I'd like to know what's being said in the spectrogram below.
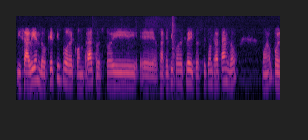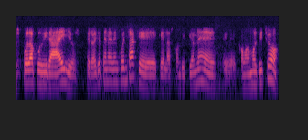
y sabiendo qué tipo de contrato estoy, eh, o sea, qué tipo de crédito estoy contratando, bueno, pues puedo acudir a ellos, pero hay que tener en cuenta que, las condiciones, eh, como hemos dicho,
